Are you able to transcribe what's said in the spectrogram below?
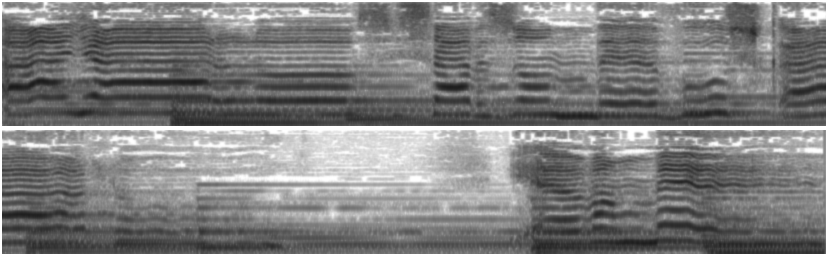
hallarlo, si sabes dónde buscarlo llévame.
